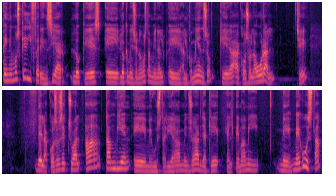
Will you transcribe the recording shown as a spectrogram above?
tenemos que diferenciar lo que es eh, lo que mencionamos también al, eh, al, comienzo, que era acoso laboral, ¿sí? Del acoso sexual a también eh, me gustaría mencionar, ya que el tema a mí me, me gusta,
